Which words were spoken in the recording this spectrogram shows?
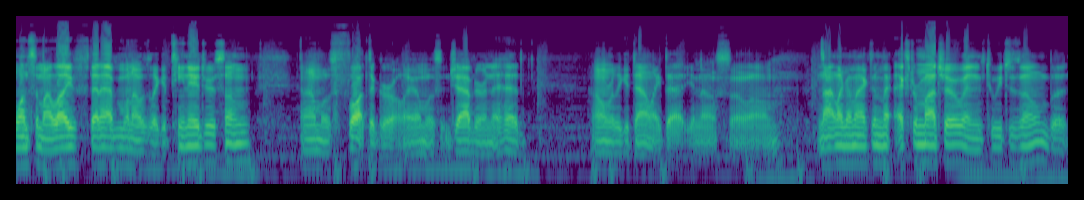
once in my life, that happened when I was like a teenager or something, and I almost fought the girl. I almost jabbed her in the head. I don't really get down like that, you know. So, um, not like I'm acting extra macho and to each his own, but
